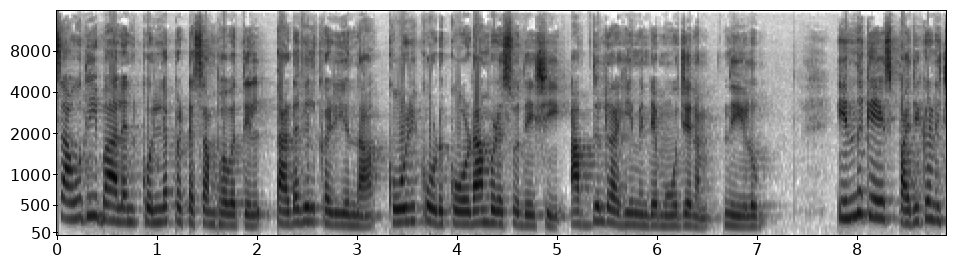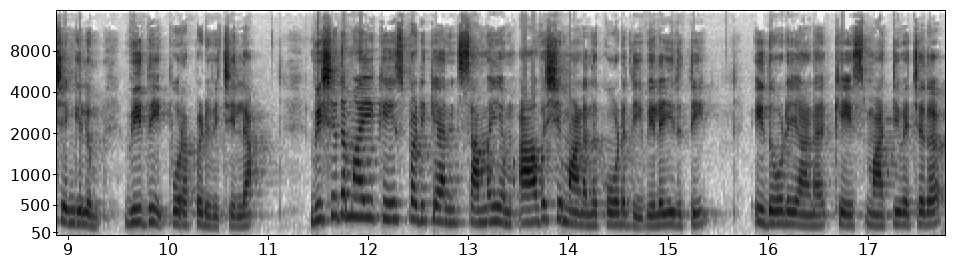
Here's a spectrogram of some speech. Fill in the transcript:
Saudi ബാലൻ കൊല്ലപ്പെട്ട സംഭവത്തിൽ തടവിൽ കഴിയുന്ന കോഴിക്കോട് കോടാമ്പുഴ സ്വദേശി അബ്ദുൾ റഹീമിന്റെ മോചനം നീളും. ഇന്ന് കേസ് പരിഗണിച്ചെങ്കിലും വിധി പുറപ്പെടുവിച്ചില്ല. വിശദമായി കേസ് പഠിക്കാൻ സമയം ആവശ്യമാണെന്ന് കോടതി വിലയിരുത്തി. ഇതോടെയാണ് കേസ് മാറ്റിവെച്ചത്.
